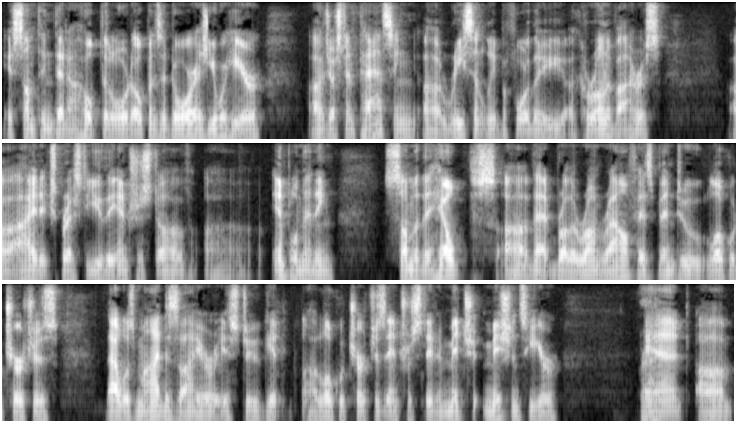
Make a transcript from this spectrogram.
is something that I hope the Lord opens the door. As you were here uh, just in passing uh, recently before the uh, coronavirus, I had expressed to you the interest of implementing some of the helps uh, that Brother Ron Ralph has been to local churches. That was my desire is to get uh, local churches interested in mitch- missions here. Right. And um,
